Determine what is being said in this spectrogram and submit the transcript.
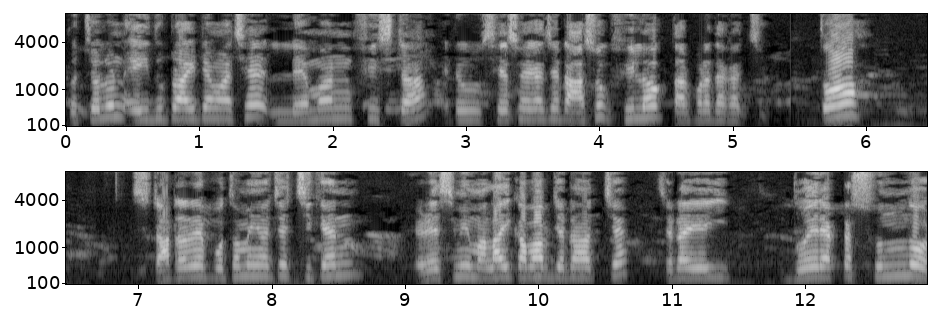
তো চলুন এই দুটো আইটেম আছে লেমন ফিশটা একটু শেষ হয়ে গেছে এটা আসুক ফিল হোক তারপরে দেখাচ্ছি। তো স্টার্টারে প্রথমেই হচ্ছে চিকেন রেশমি মালাই কাবাব যেটা হচ্ছে, সেটা এই দইয়ের একটা সুন্দর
